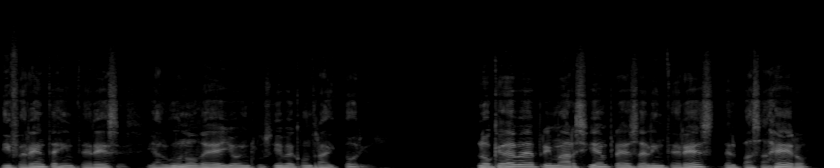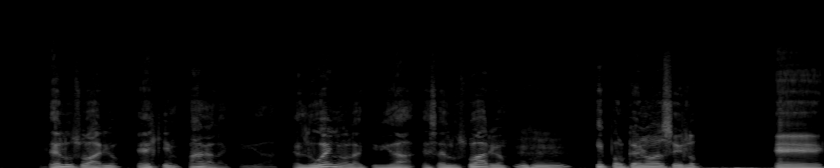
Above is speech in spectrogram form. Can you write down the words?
diferentes intereses y algunos de ellos inclusive contradictorios. Lo que debe de primar siempre es el interés del pasajero, del usuario, que es quien paga la actividad. El dueño de la actividad es el usuario y, por qué no decirlo, eh,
